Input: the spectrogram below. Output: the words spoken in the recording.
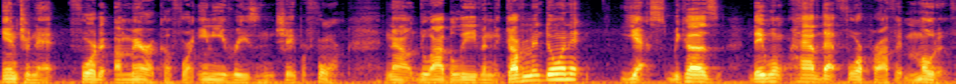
internet for America for any reason, shape, or form. Now, do I believe in the government doing it? Yes, because they won't have that for profit motive.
